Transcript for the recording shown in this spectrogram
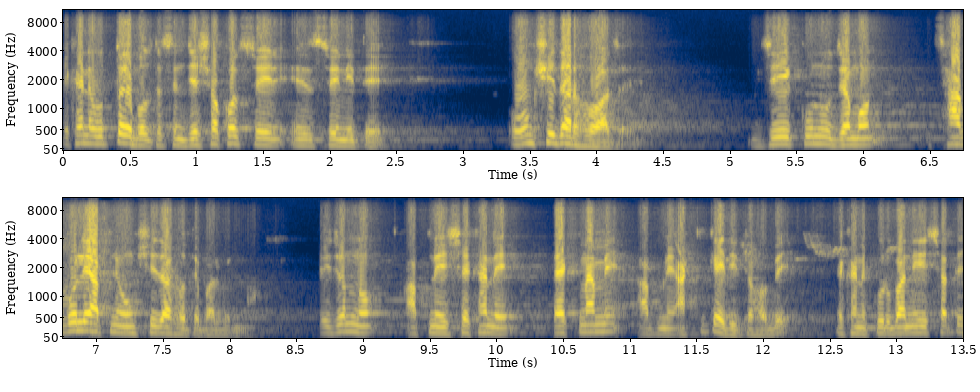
এখানে উত্তরে বলতেছেন, যে সকল শ্রেণীতে অংশীদার হওয়া যায়, যে কোনো যেমন ছাগলে আপনি অংশীদার হতে পারবেন না। এই জন্য আপনি সেখানে এক নামে আপনি আকিকাই দিতে হবে। এখানে কুরবানির সাথে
